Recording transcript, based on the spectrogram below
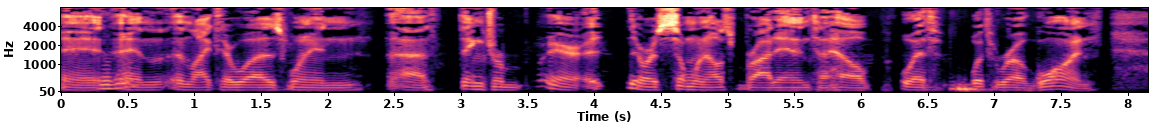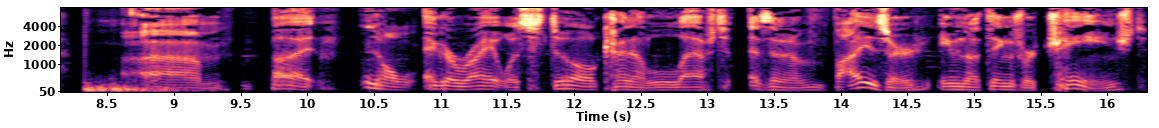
And, and, and like there was when, uh, things were, er, there was someone else brought in to help with, with Rogue One. Um, but, you know, Edgar Wright was still kind of left as an advisor, even though things were changed.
